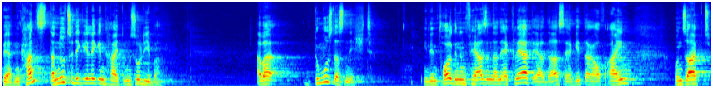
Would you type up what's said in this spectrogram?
werden kannst, dann nutze die Gelegenheit umso lieber. Aber du musst das nicht. In den folgenden Versen dann erklärt er das, er geht darauf ein und sagt,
